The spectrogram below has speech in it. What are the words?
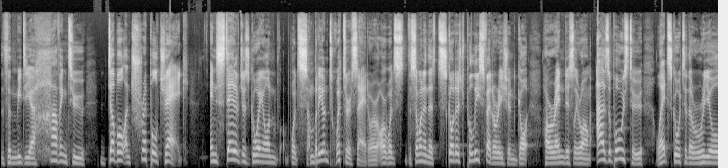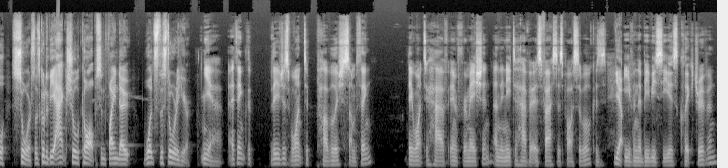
the media having to double and triple check instead of just going on what somebody on Twitter said or, or what someone in the Scottish Police Federation got horrendously wrong, as opposed to let's go to the real source. Let's go to the actual cops and find out what's the story here. Yeah, I think that they just want to publish something. They want to have information and they need to have it as fast as possible because Yep. even the BBC is click driven.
